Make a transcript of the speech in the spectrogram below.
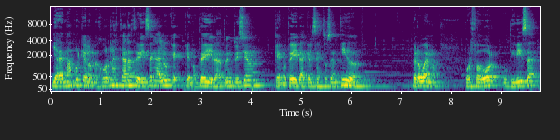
Y además porque a lo mejor las caras te dicen algo que, que no te dirá tu intuición, que no te dirá que el sexto sentido. Pero bueno, por favor, utiliza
